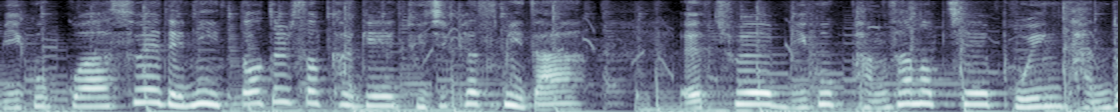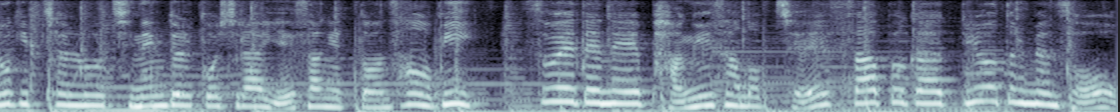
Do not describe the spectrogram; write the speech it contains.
미국과 스웨덴이 떠들썩하게 뒤집혔습니다. 애초에 미국 방산업체 보잉 단독 입찰로 진행될 것이라 예상했던 사업이 스웨덴의 방위산업체 사브가 뛰어들면서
